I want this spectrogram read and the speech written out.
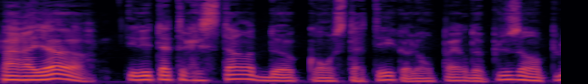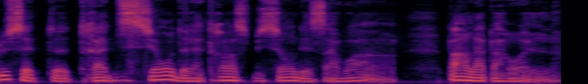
Par ailleurs, il est attristant de constater que l'on perd de plus en plus cette tradition de la transmission des savoirs par la parole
